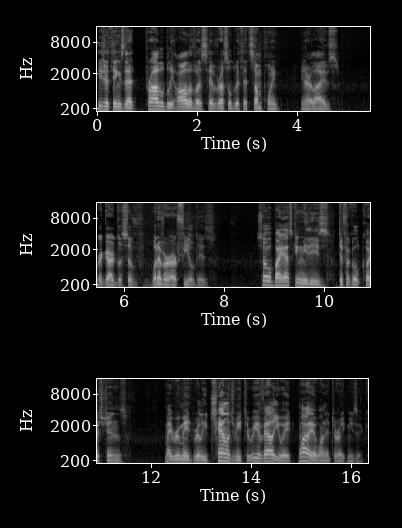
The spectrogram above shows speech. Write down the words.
These are things that probably all of us have wrestled with at some point in our lives, regardless of whatever our field is. So, by asking me these difficult questions, my roommate really challenged me to reevaluate why I wanted to write music.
